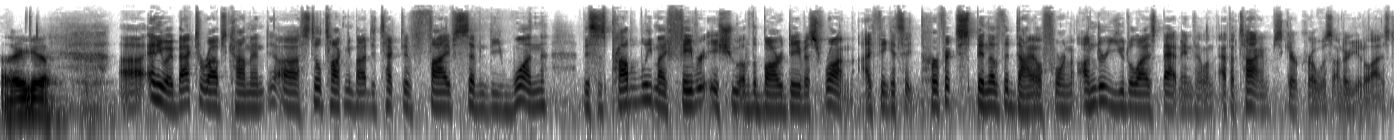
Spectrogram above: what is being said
Well, there you go. Uh, anyway, back to Rob's comment. Uh, still talking about Detective 571. This is probably my favorite issue of the Barr Davis run. I think it's a perfect spin of the dial for an underutilized Batman villain. At the time, Scarecrow was underutilized.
